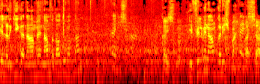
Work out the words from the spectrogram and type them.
ये लड़की का नाम है नाम बताओ तुम अपना? करिश्मा। करिश्मा। ये फिल्मी नाम करिश्मा है। अच्छा।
